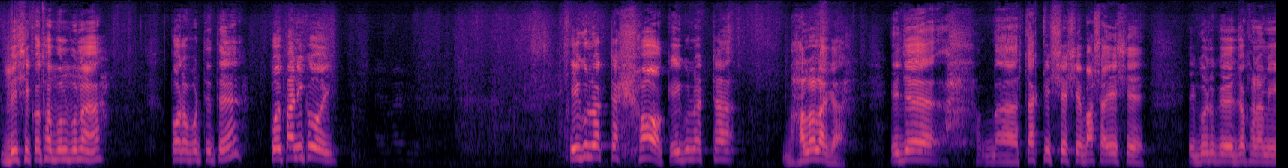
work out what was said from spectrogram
বেশি কথা বলব না। পরবর্তীতে কই পানি কই? এগুলো একটা শখ এগুলো একটা ভালো লাগা। এই যে চাকরির শেষে বাসায় এসে এই গরুকে যখন আমি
